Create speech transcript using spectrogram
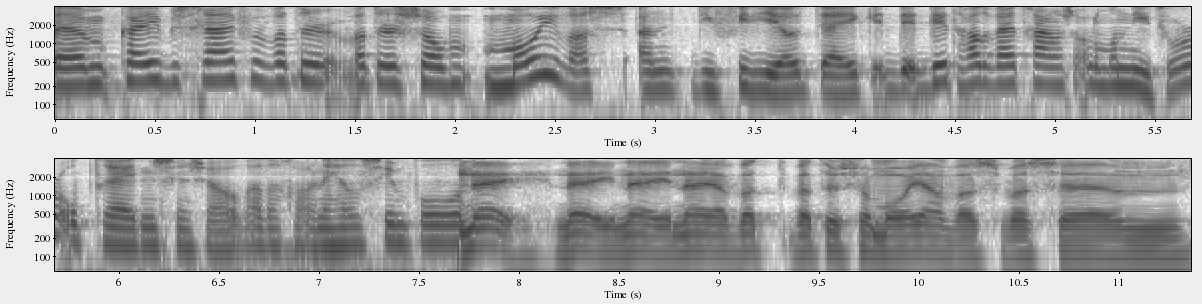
Um, kan je beschrijven wat er, wat er zo mooi was aan die videotheek? Dit hadden wij trouwens allemaal niet hoor, optredens en zo. We hadden gewoon een heel simpel... Nee, nee, nee. Nou ja, wat, wat er zo mooi aan was, was... Um,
